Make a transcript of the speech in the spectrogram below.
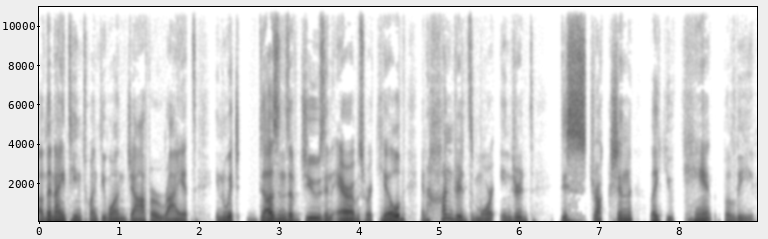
of the 1921 Jaffa riots, in which dozens of Jews and Arabs were killed and hundreds more injured. Destruction like you can't believe.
